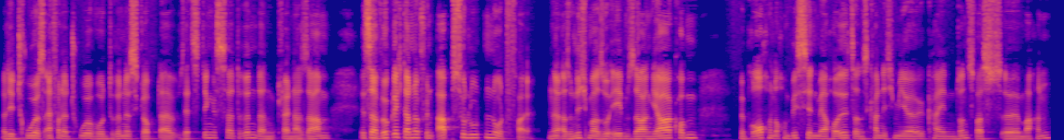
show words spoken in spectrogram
Weil die Truhe ist einfach eine Truhe, wo drin ist, ich glaube, da Setzling ist da drin, dann ein kleiner Samen. Ist da wirklich dann nur für einen absoluten Notfall. Ne? Also nicht mal so eben sagen, ja, komm, wir brauchen noch ein bisschen mehr Holz, sonst kann ich mir kein sonst was äh, machen.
